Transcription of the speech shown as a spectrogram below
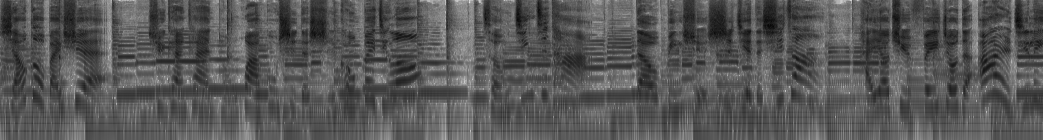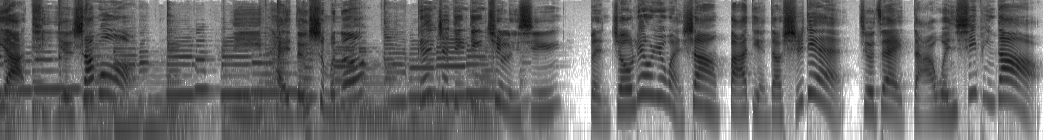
小狗白雪去看看童话故事的时空背景喽。从金字塔到冰雪世界的西藏，还要去非洲的阿尔及利亚体验沙漠，你还等什么呢？跟着丁丁去旅行。本周六日晚上八点到十点，就在达文西频道。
